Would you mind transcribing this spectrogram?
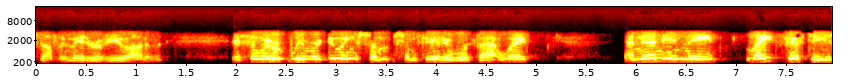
stuff and made a revue out of it. And so we were, we were doing some some theater work that way, and then in the late fifties,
